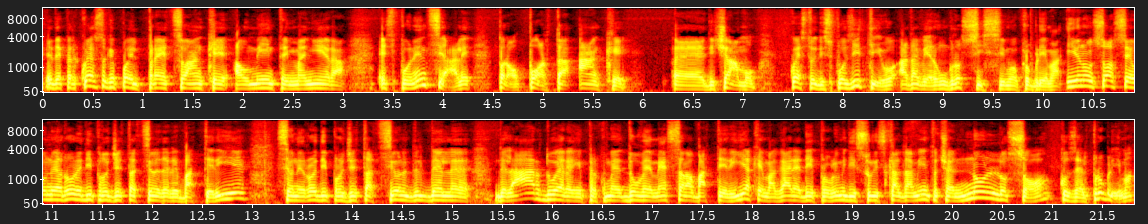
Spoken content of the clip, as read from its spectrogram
ed è per questo che poi il prezzo anche aumenta in maniera esponenziale però porta anche eh, diciamo questo dispositivo ad avere un grossissimo problema. Io non so se è un errore di progettazione delle batterie se è un errore di progettazione del, del, dell'hardware per come dove è messa la batteria che magari ha dei problemi di surriscaldamento cioè non lo so cos'è il problema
